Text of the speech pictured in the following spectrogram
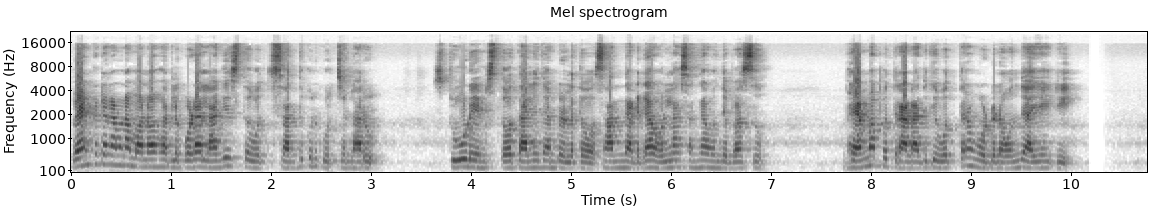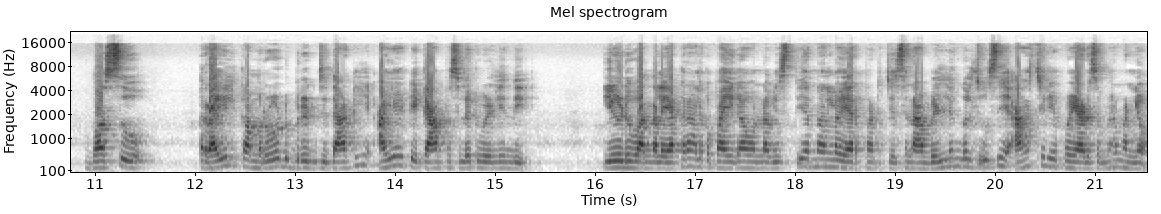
వెంకటరమణ మనోహర్లు కూడా లగేజ్తో వచ్చి సర్దుకుని కూర్చున్నారు. స్టూడెంట్స్తో తల్లిదండ్రులతో సందడిగా ఉల్లాసంగా ఉంది బస్సు. బ్రహ్మపుత్ర నదికి ఉత్తరం ఒడ్డున ఉంది IIT. Bus rail cum road bridge దాటి ఐఐటి క్యాంపస్లోకి వెళ్ళింది. ఏడు వందల ఎకరాలకు పైగా ఉన్న విస్తీర్ణంలో ఏర్పాటు చేసిన ఆ బిల్డింగులు చూసి ఆశ్చర్యపోయాడు సుబ్రహ్మణ్యం.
